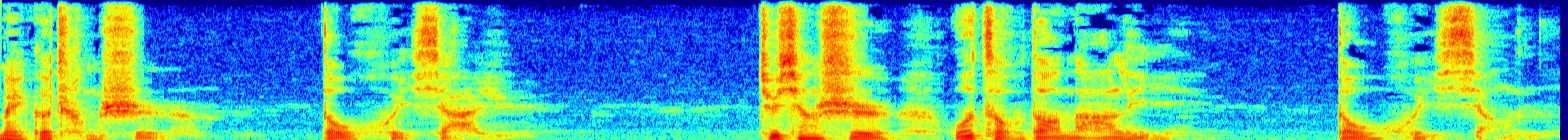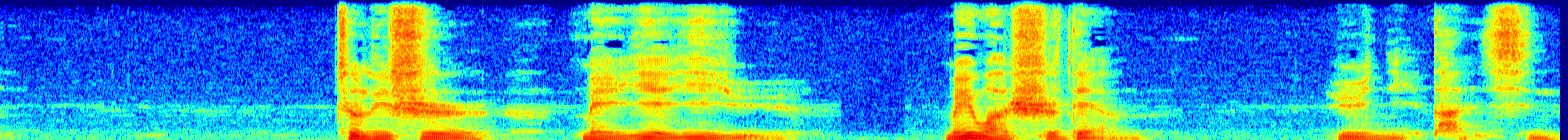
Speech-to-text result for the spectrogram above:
每个城市都会下雨，就像是我走到哪里都会想你。这里是每夜一语，每晚十点与你谈心。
